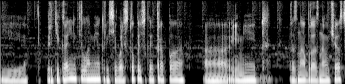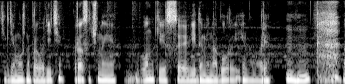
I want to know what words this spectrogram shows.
и вертикальный километр, и Севастопольская тропа э, имеет разнообразные участки, где можно проводить красочные гонки с видами на горы и на море. Угу.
